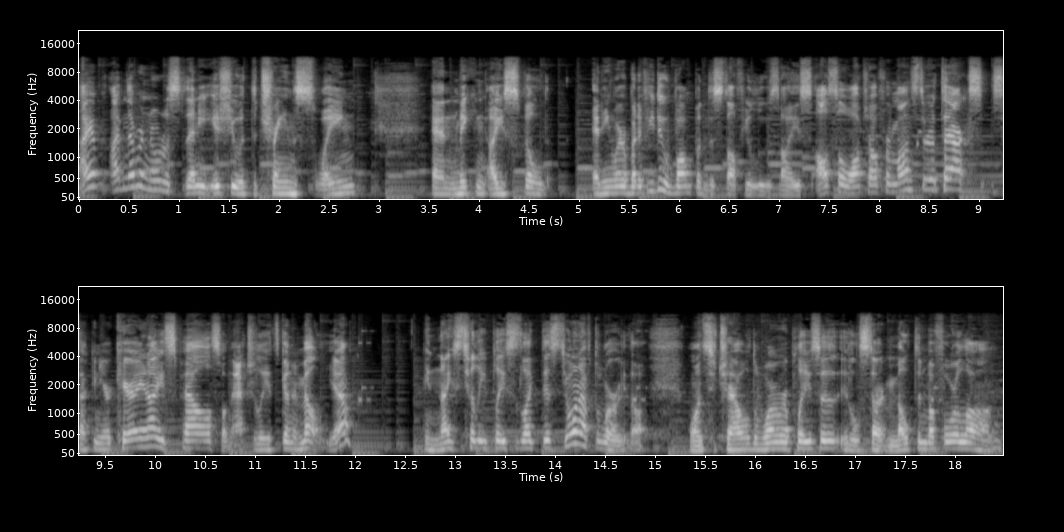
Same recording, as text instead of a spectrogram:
I have, I've never noticed any issue with the train swaying and making ice spilled anywhere, but if you do bump into stuff, you lose ice. Also, watch out for monster attacks. Second, you're carrying ice, pal, so naturally it's gonna melt, yeah? In nice chilly places like this, you won't have to worry though. Once you travel to warmer places, it'll start melting before long.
